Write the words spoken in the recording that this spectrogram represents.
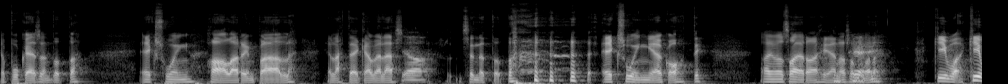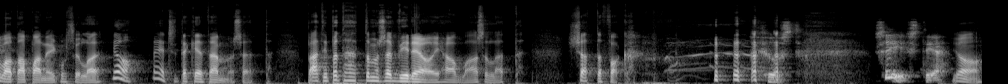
ja pukee sen tota X-Wing haalarin päälle ja lähtee kävelemään sinne tota, X-Wingia kohti. Aivan sairaan hieno Okei. semmoinen kiva, kiva tapa niin kuin sillä joo, meitsi tekee tämmöisen, että päätinpä tehdä tämmöisen video ihan vaan sillä, että shut the fuck up. Just. Siistiä. Joo,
